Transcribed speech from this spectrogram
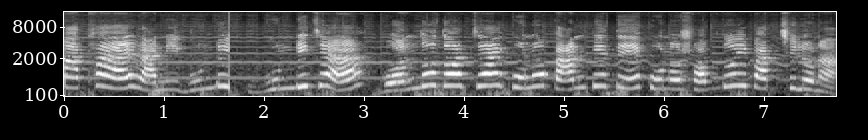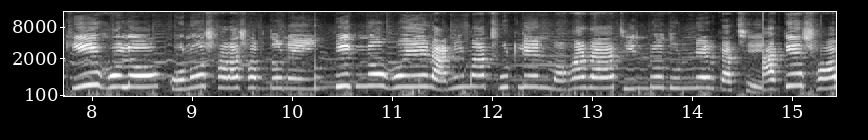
মাথায় রানী গুন্ডি গুন্ডিচা বন্ধ দরজায় কোনো কান পেতে কোনো শব্দই পাচ্ছিল না। কি হলো? কোনো সারা শব্দ নেই। উদ্বিগ্ন হয়ে রানীমা ছুটলেন মহারাজ ইন্দ্রদুম্নের কাছে। তাকে সব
